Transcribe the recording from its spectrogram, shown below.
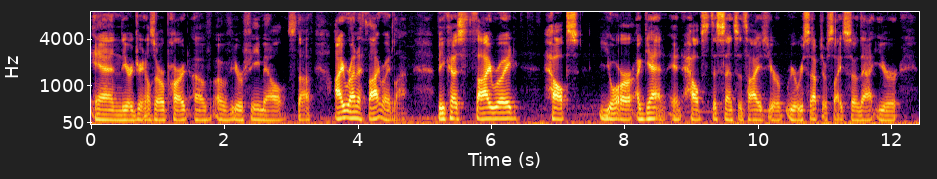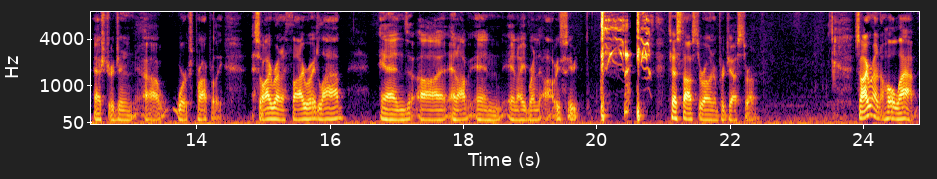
and your adrenals are a part of of your female stuff. I run a thyroid lab because thyroid helps your again it helps to sensitize your your receptor sites so that your estrogen uh, works properly. So I run a thyroid lab and uh, and and and I run obviously testosterone and progesterone. So I run the whole lab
